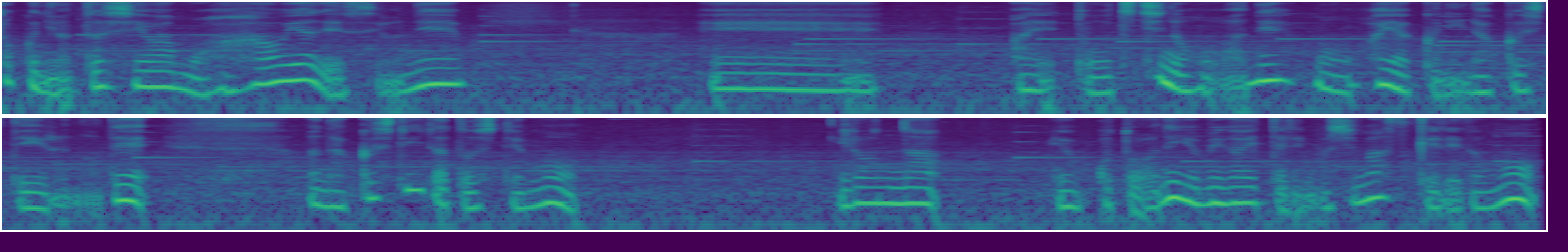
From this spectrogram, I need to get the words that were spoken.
特に私はもう母親ですよね。えー、えっと父の方はねもう早くに亡くしているので、まあ、亡くしていたとしてもいろんなことはね蘇ったりもしますけれどもやっ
